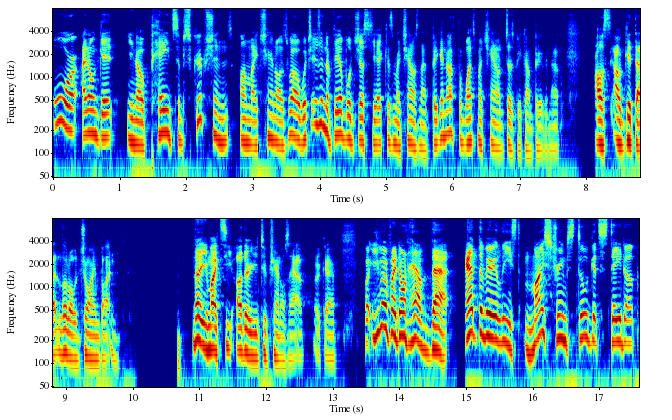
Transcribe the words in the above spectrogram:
or I don't get, you know, paid subscriptions on my channel as well, which isn't available just yet because my channel's not big enough. But once my channel does become big enough, I'll I'll get that little join button that you might see other YouTube channels have. Okay, but even if I don't have that, at the very least, my streams still get stayed up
